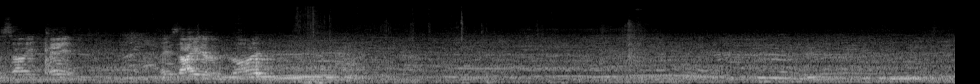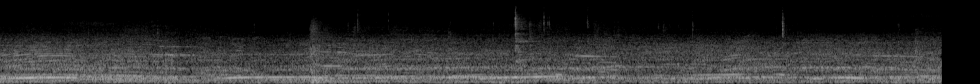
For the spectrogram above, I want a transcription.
the same pen as eight of them.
